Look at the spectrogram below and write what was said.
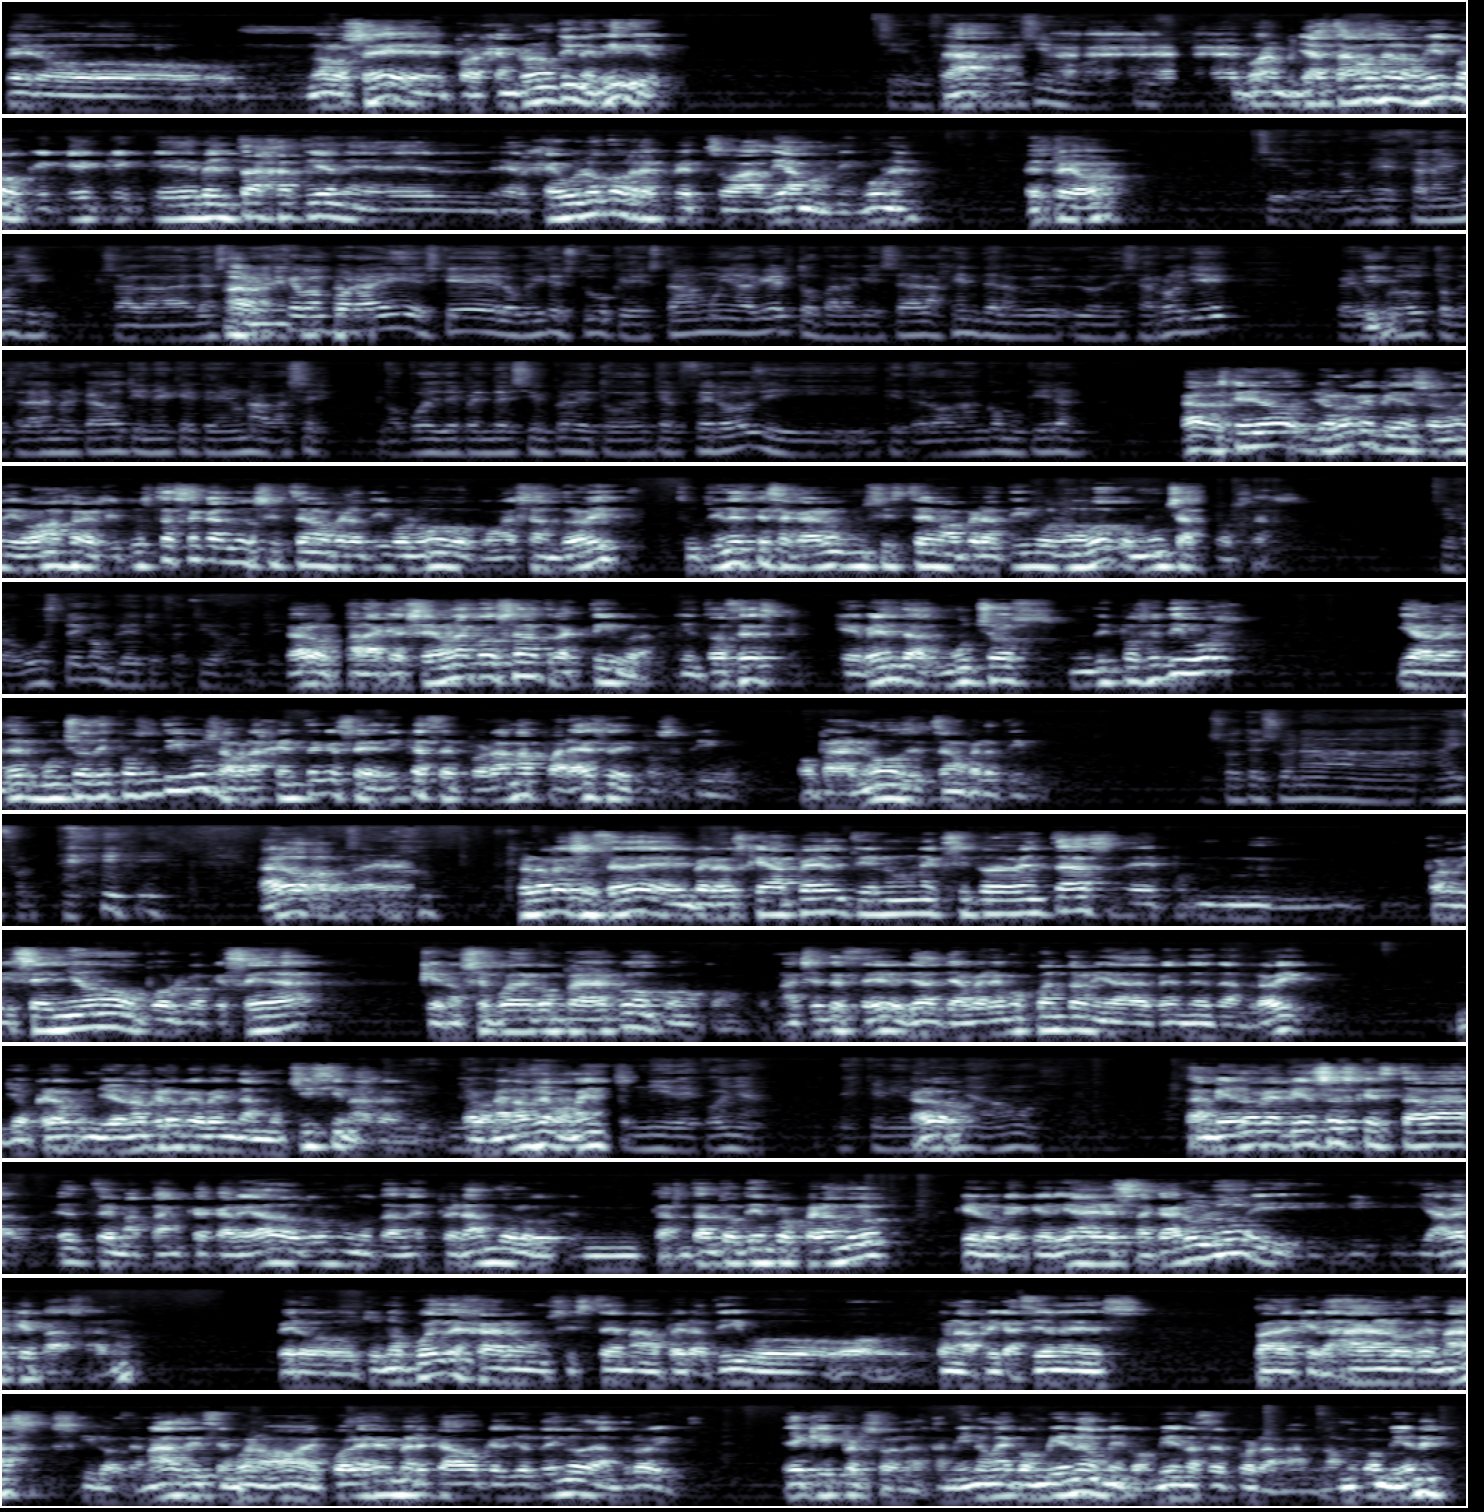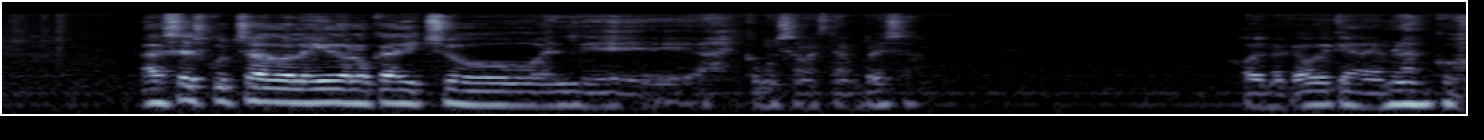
pero no lo sé, por ejemplo, no tiene vídeo. Ah, buenísimo. Eh, bueno, ya estamos en lo mismo. ¿Qué, qué- qué- qué ventaja tiene el, el G1 con respecto al Diamond? Ninguna. Es peor. Sí, es que ahora mismo sí. O sea, la- las teorías que van por ahí es que lo que dices tú, que está muy abierto para que sea la gente la que lo desarrolle, pero Sí. un producto que sale al mercado tiene que tener una base. No puedes depender siempre de todo de terceros y que te lo hagan como quieran. Claro, es que yo, yo lo que pienso, ¿no? Digo, vamos a ver, si tú estás sacando un sistema operativo nuevo como es Android, tú tienes que sacar un sistema operativo nuevo con muchas cosas. Sí, robusto y completo, efectivamente. Claro, para que sea una cosa atractiva. Y entonces que vendas muchos dispositivos y al vender muchos dispositivos habrá gente que se dedica a hacer programas para ese dispositivo o para el nuevo sistema operativo. Eso te suena a iPhone. Claro, eh, eso es lo que sucede, pero es que Apple tiene un éxito de ventas eh, por diseño o por lo que sea que no se puede comparar con, con, con- con HTC. Ya, ya veremos cuántas unidades venden de Android. Yo creo, yo no creo que vendan muchísimas, por lo menos de momento. Ni de coña. Es que ni de Claro. coña, vamos. También lo que pienso es que estaba el tema tan cacareado, todo el mundo tan esperándolo, tan, tanto tiempo esperándolo, que lo que querían era sacar uno y, y- y a ver qué pasa, ¿no? Pero tú no puedes dejar un sistema operativo con aplicaciones para que las hagan los demás si los demás dicen, bueno, vamos a ver, ¿cuál es el mercado que yo tengo de Android? X personas. A mí no me conviene o me conviene hacer programas. No me conviene. ¿Has escuchado o leído lo que ha dicho el de... ay, ¿Cómo se llama esta empresa? Joder, me acabo de quedar en blanco.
